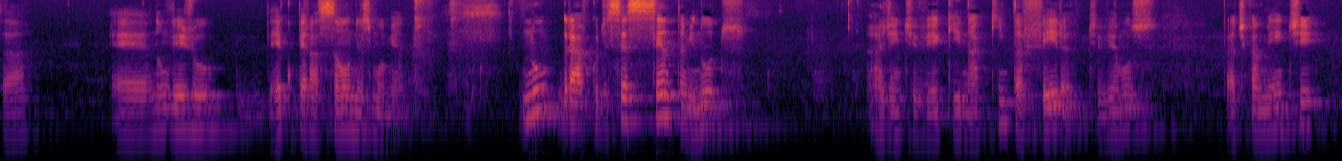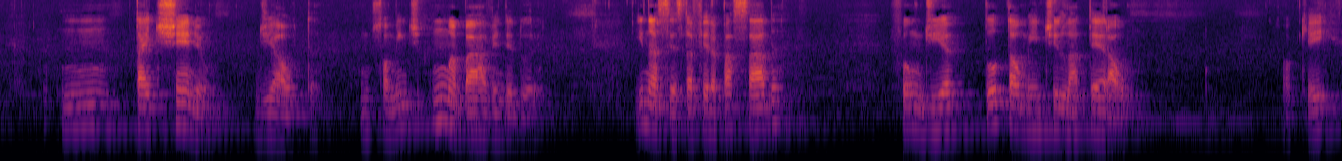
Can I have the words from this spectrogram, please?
Tá? É, não vejo recuperação nesse momento. No gráfico de 60 minutos, a gente vê que na quinta-feira tivemos praticamente um tight channel de alta, com somente uma barra vendedora. E na sexta-feira passada foi um dia totalmente lateral. Ok?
